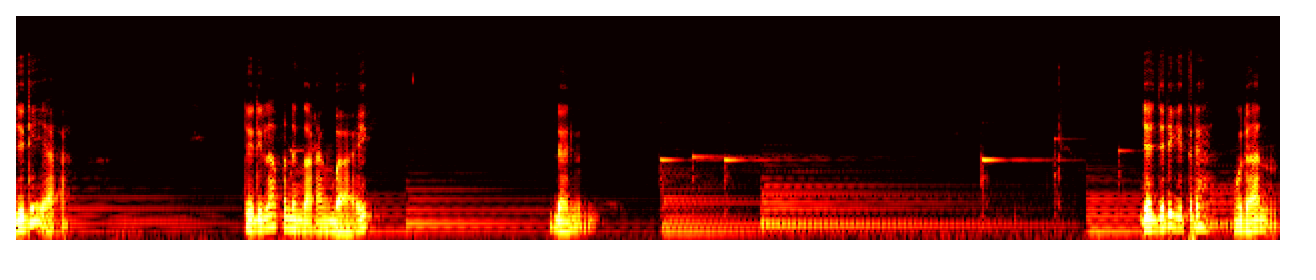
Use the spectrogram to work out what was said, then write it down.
Jadi ya jadilah pendengar yang baik dan ya jadi gitu deh. Mudahan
